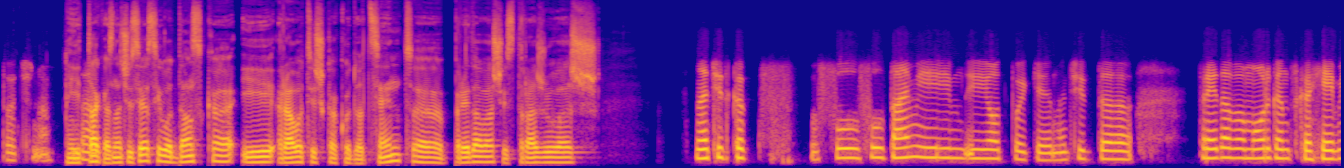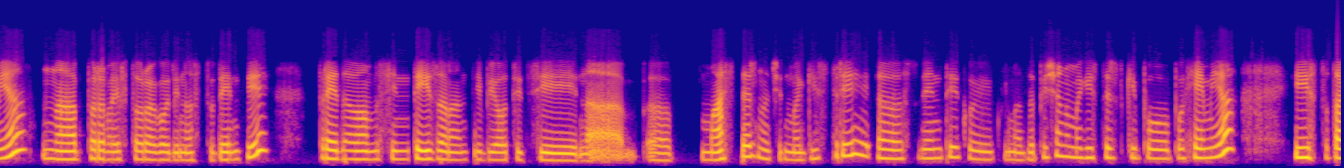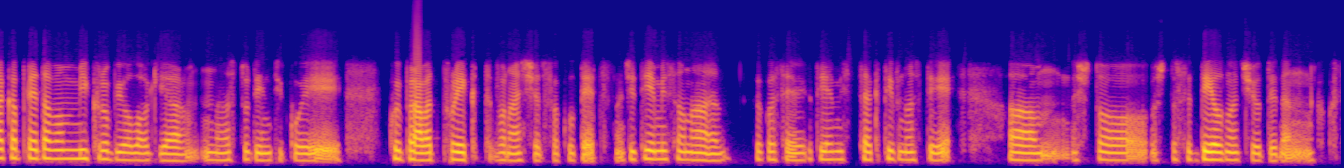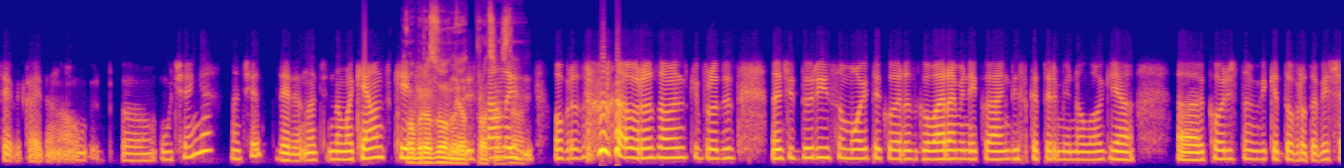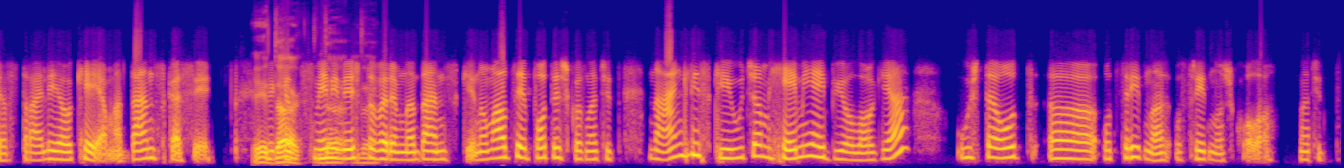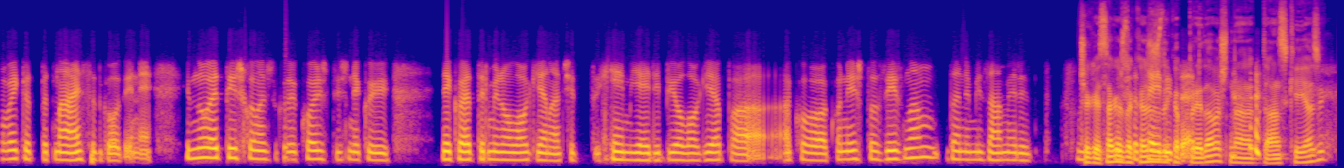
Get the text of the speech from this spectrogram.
Точно. И да. така, значи сега си во Данска и работиш како доцент, предаваш, истражуваш, Значи как фул фул тајм и и отпојке. Значи да предавам органска хемија на прва и втора година студенти, предавам синтеза на антибиотици на мастер, значи магистри студенти кои кои имаат запишано магистерски по по хемија и исто така предавам микробиологија на студенти кои кои прават проект во нашиот факултет. Значи тие мисел на како се тие тие мисле активности што што се дел значи од еден како се вика еден учење, значи, леле, значи на македонски образовниот процес, да. из- образов, образовански процес. Значи дури и со моите кои разговараме некоја англиска терминологија користам вике добро да беше Австралија, окей, ама Данска си. Е, да, смени да, нешто да. барем на дански, но малце е потешко, значи на англиски учам хемија и биологија уште од од средна од средна школа. Значи повеќе од 15 години. И многу е тешко значи кога користиш некој некоја терминологија, значи хемија или биологија, па ако ако нешто зезнам да не ми замери. Чекај, сакаш да кажеш дека предаваш на дански јазик?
